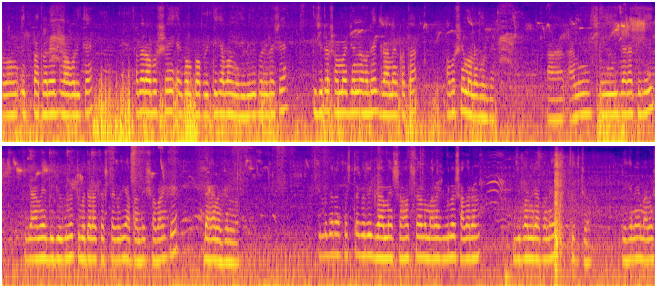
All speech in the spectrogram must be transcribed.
এবং ইট পাথরের নগরীতে, তাদের অবশ্যই এরকম প্রাকৃতিক এবং নিরিবিলি পরিবেশে কিছুটা সময়ের জন্য হলে গ্রামের কথা অবশ্যই মনে পড়বে। আর আমি সেই জায়গা থেকেই গ্রামের ভিডিওগুলো তুলে ধরার চেষ্টা করি আপনাদের সবাইকে দেখানোর জন্য। তুলে ধরার চেষ্টা করি গ্রামের সহজ সরল মানুষগুলোর সাধারণ জীবনযাপনের চিত্র। যেখানে মানুষ,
